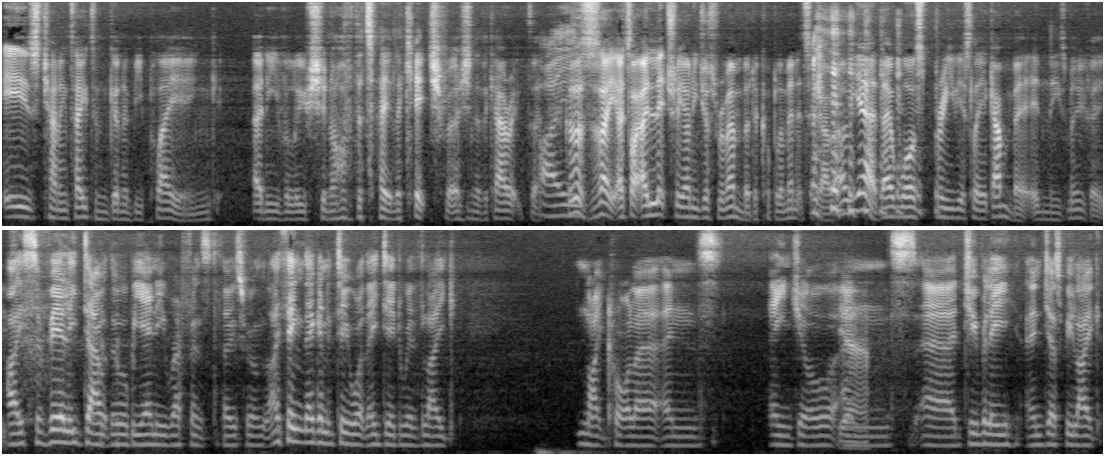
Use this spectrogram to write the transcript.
is Channing Tatum going to be playing an evolution of the Taylor Kitsch version of the character? I- Because as I say, it's like I literally only just remembered a couple of minutes ago. oh yeah, there was previously a Gambit in these movies. I severely doubt there will be any reference to those films. I think they're going to do what they did with like Nightcrawler and Angel Yeah. and uh, Jubilee, and just be like,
